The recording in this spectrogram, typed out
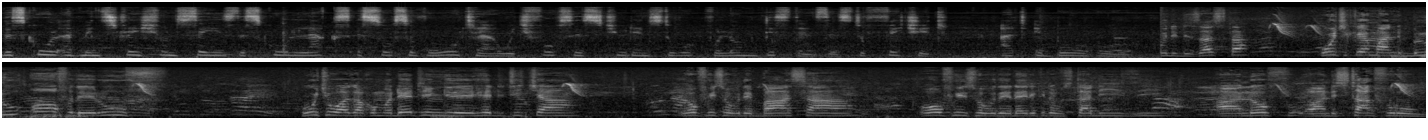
The school administration says the school lacks a source of water which forces students to walk for long distances to fetch it at a borehole. the disaster which came and blew off the roof which was accommodating the head teacher the office of the bursar office of the director of studies and, and the staff room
